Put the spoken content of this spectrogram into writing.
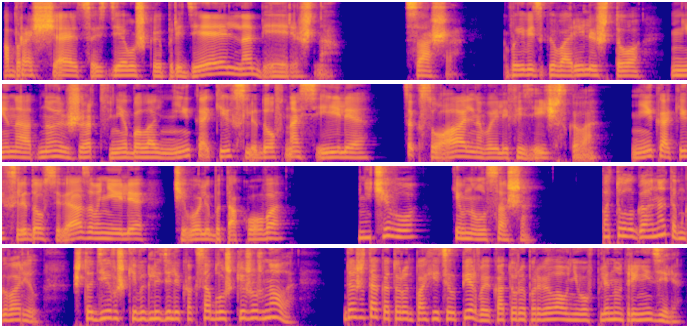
обращается с девушкой предельно бережно. «Саша, вы ведь говорили, что ни на одной из жертв не было никаких следов насилия, сексуального или физического, никаких следов связывания или чего-либо такого». «Ничего», – кивнула Саша. Патологоанатом говорил, что девушки выглядели как с обложки журнала, даже та, которую он похитил первой, которая провела у него в плену три недели.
